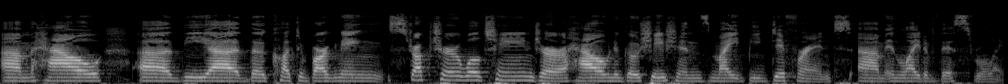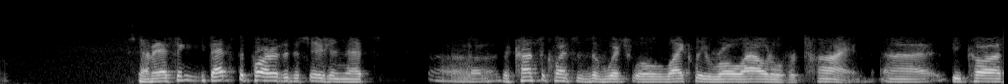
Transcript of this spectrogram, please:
um, how uh, the uh, the collective bargaining structure will change, or how negotiations might be different um, in light of this ruling? I mean, I think that's the part of the decision that's uh, the consequences of which will likely roll out over time, uh, because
